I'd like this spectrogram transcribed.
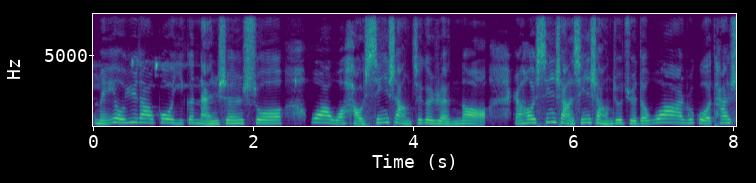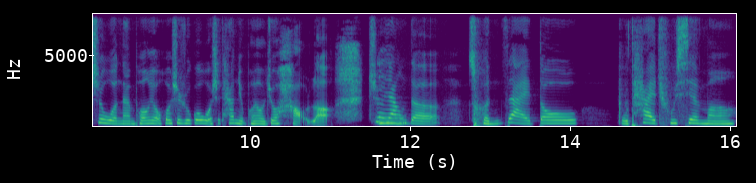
没有遇到过一个男生说：“嗯、哇，我好欣赏这个人哦。”然后欣赏欣赏，就觉得哇，如果他是我男朋友，或是如果我是他女朋友就好了。这样的存在都不太出现吗？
